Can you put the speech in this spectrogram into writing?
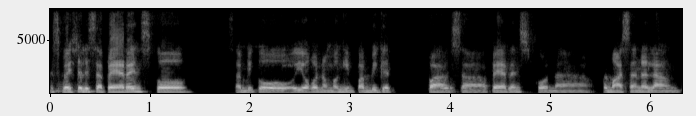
especially sa parents ko. Sabi ko, ayoko nang maging pabigat pa sa parents ko na umasa na lang.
